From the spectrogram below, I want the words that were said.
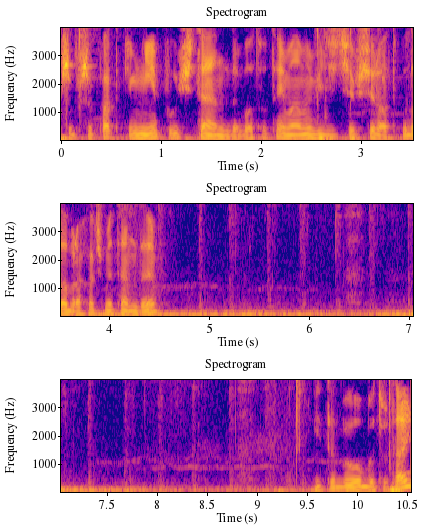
Czy przypadkiem nie pójść tędy, bo tutaj mamy, widzicie, w środku. Dobra, chodźmy tędy. I to byłoby tutaj?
